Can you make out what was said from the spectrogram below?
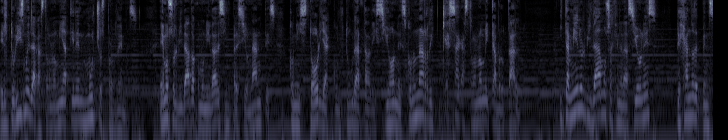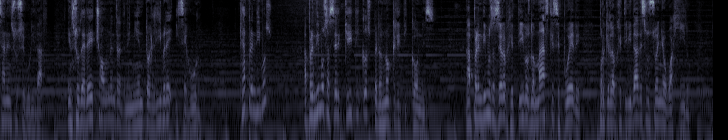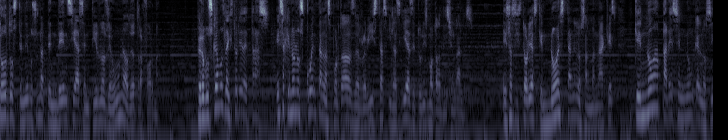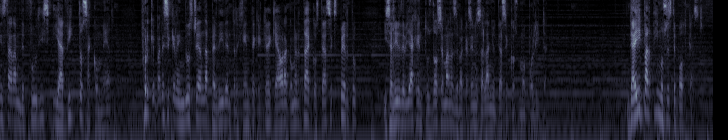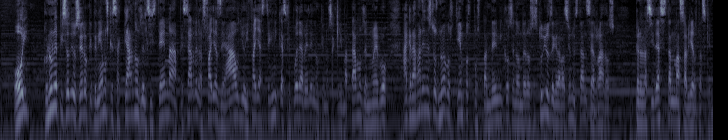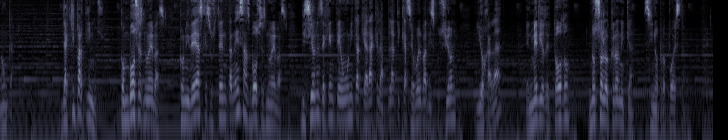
El turismo y la gastronomía tienen muchos problemas. Hemos olvidado a comunidades impresionantes, con historia, cultura, tradiciones, con una riqueza gastronómica brutal. Y también olvidamos a generaciones dejando de pensar en su seguridad, en su derecho a un entretenimiento libre y seguro. ¿Qué aprendimos? Aprendimos a ser críticos pero no criticones. Aprendimos a ser objetivos lo más que se puede, porque la objetividad es un sueño guajiro. Todos tenemos una tendencia a sentirnos de una o de otra forma. Pero buscamos la historia detrás, esa que no nos cuentan las portadas de revistas y las guías de turismo tradicionales. Esas historias que no están en los almanaques que no aparecen nunca en los Instagram de foodies y adictos a comer. Porque parece que la industria anda perdida entre gente que cree que ahora comer tacos te hace experto y salir de viaje en tus dos semanas de vacaciones al año te hace cosmopolita. De ahí partimos este podcast. Hoy con un episodio cero que teníamos que sacarnos del sistema a pesar de las fallas de audio y fallas técnicas que puede haber en lo que nos aclimatamos de nuevo a grabar en estos nuevos tiempos pospandémicos en donde los estudios de grabación están cerrados, pero las ideas están más abiertas que nunca. De aquí partimos, con voces nuevas, con ideas que sustentan esas voces nuevas, visiones de gente única que hará que la plática se vuelva discusión y ojalá, en medio de todo, no solo crónica, sino propuesta.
